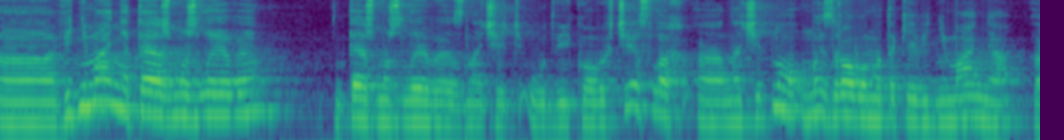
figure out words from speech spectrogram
Е, Віднімання теж можливе. Теж можливе, значить, у двійкових числах. Е, Значить, ну, ми зробимо таке віднімання, е,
